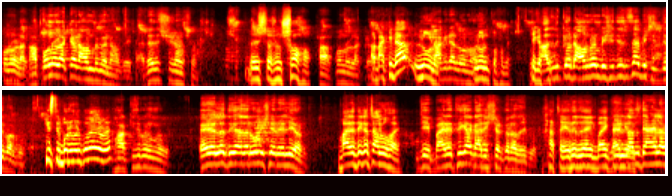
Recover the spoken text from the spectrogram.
পনেরো লাখ। হ্যাঁ পনেরো লাখ টাকা ডাউন পেমেন্ট হবে এটা। রেজিস্ট্রেশন সহ। রেজিস্ট্রেশন সহ? হ্যাঁ পনেরো লাখ আর বাকিটা লোন বাকিটা লোন লোন হবে। ঠিক আছে। আর যদি কেউ ডাউন পেমেন্ট বেশি দিতে চায় বেশি দিতে পারবে। কিস্তির পরিমাণ কমে যাবে? হ্যাঁ কিছু পরিমাণ। এই হলো দুই হাজার উনিশের এলিয়ন বাইরে থেকে চালু হয়? জি বাইরে থেকে গাড়ি স্টার্ট করা যাবে আচ্ছা এদের বাইক আমি দেখাইলাম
